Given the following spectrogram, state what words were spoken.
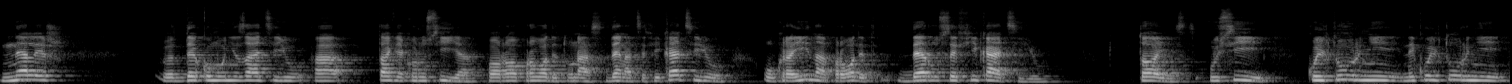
не лише декомунізацію, а так як Росія проводить у нас денацифікацію, Україна проводить дерусифікацію. Тобто усі культурні, некультурні,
